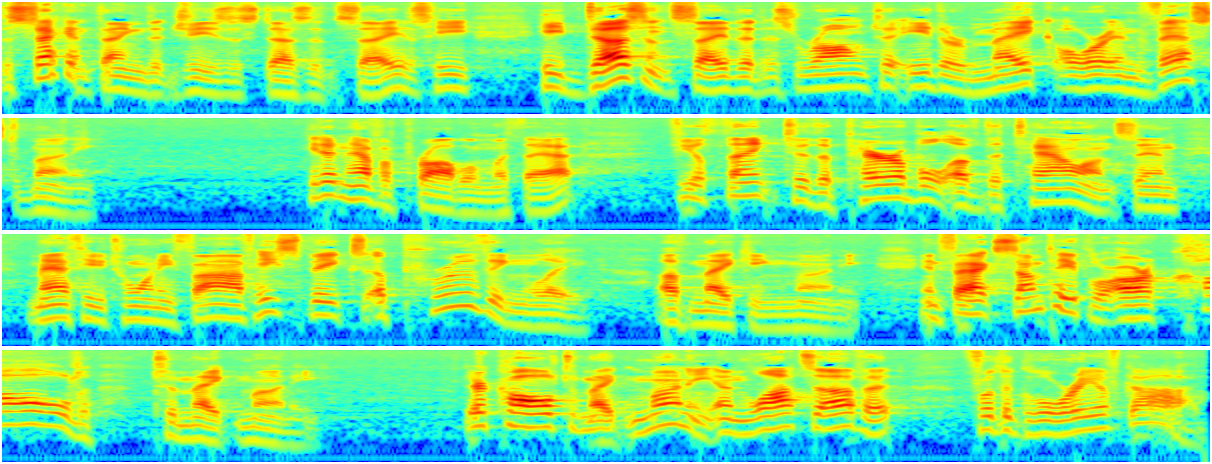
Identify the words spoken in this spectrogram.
The second thing that Jesus doesn't say is he, he doesn't say that it's wrong to either make or invest money. He doesn't have a problem with that. If you'll think to the parable of the talents in Matthew 25, he speaks approvingly of making money. In fact, some people are called to make money. They're called to make money, and lots of it for the glory of God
